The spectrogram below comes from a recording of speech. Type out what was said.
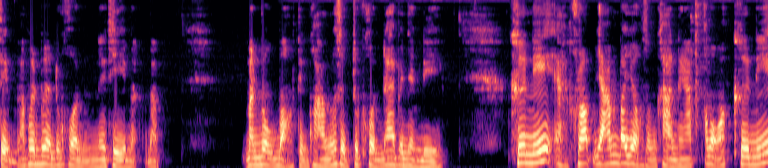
ติบและเพื่อนๆทุกคนในทีมอะแบบ มันบ่งบอกถึงความรู้สึกทุกคนได้เป็นอย่างดี คืนนี้อะครอบย้ำประโยคสำคัญนะครับเขาบอกว่าคืนนี้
